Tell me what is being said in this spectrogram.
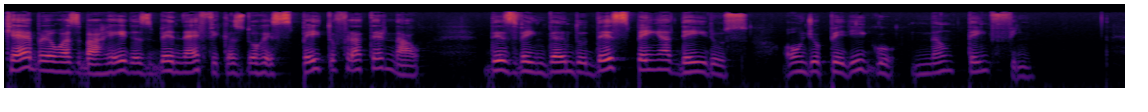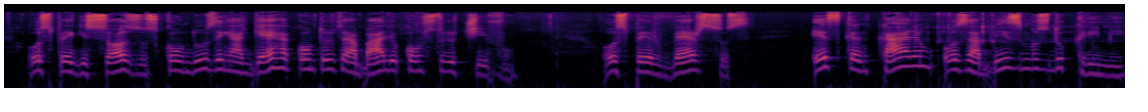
quebram as barreiras benéficas do respeito fraternal, desvendando despenhadeiros onde o perigo não tem fim. Os preguiçosos conduzem a guerra contra o trabalho construtivo. Os perversos escancaram os abismos do crime.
